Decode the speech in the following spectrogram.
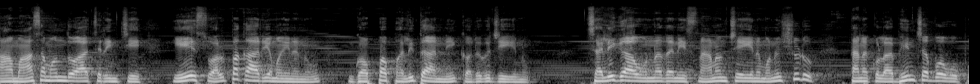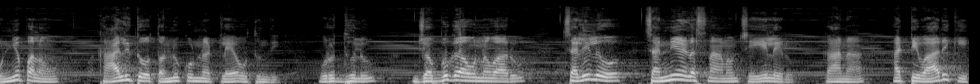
ఆ మాసమందు ఆచరించే ఏ స్వల్ప కార్యమైనను గొప్ప ఫలితాన్ని కలుగుజేయును. చలిగా ఉన్నదని స్నానం చేయని మనుష్యుడు తనకు లభించబోవు పుణ్యఫలం కాలితో తన్నుకున్నట్లే అవుతుంది. వృద్ధులు జబ్బుగా ఉన్నవారు చలిలో చన్నీళ్ళ స్నానం చేయలేరు. కాన అట్టి వారికి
